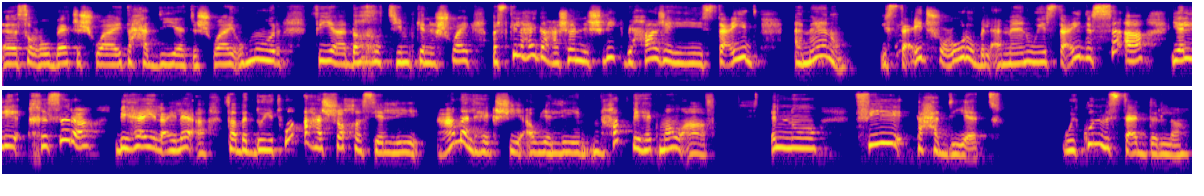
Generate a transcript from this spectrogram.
آه، صعوبات شوي تحديات شوي أمور فيها ضغط يمكن شوي بس كل هيدا عشان الشريك بحاجة يستعيد أمانه يستعيد شعوره بالأمان ويستعيد الثقة يلي خسرها بهاي العلاقة. فبده يتوقع الشخص يلي عمل هيك شيء أو يلي انحط بهيك موقف إنه في تحديات. ويكون مستعد لها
